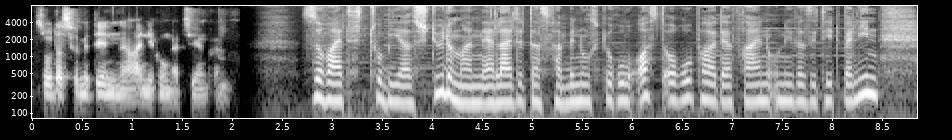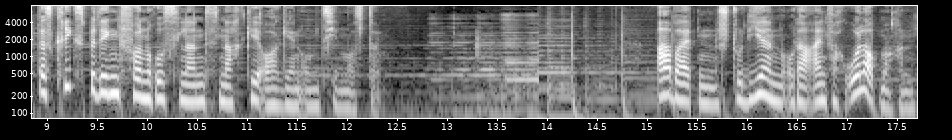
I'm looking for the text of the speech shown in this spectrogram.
so, dass wir mit denen eine Einigung erzielen können. Soweit Tobias Stüdemann. Er leitet das Verbindungsbüro Osteuropa der Freien Universität Berlin, das kriegsbedingt von Russland nach Georgien umziehen musste. Arbeiten, studieren oder einfach Urlaub machen.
